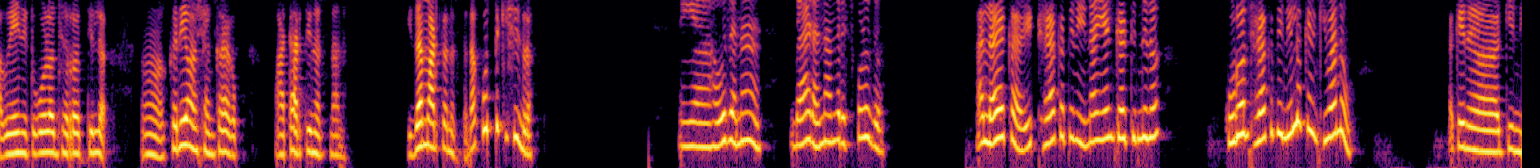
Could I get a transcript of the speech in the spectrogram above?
ಅವೇನು ಇಟ್ಕೊಳ್ಳೋ ಜರತ್ತಿಲ್ಲ ಕರಿಯವ ಶಂಕರಾಗಪ್ಪ. ಮಾತಾಡ್ತೀನಂತ ನಾನು. ಇದ ಮಾಡ್ತಾನಂತ. ನಾ ಕೂತ್ ಕಿಶಿಂದ್ರ. ಅಯ್ಯ ಹೌದನ? ಬೇಡ ಅಂದ್ರೆ ಇಸ್ಕೊಳ್ಳೋದು ಅಲ್ಲ ಯಾಕ? ಇಟ್ಟು ಹೇಳಕತ್ತೀನಿ. ನಾ ಏನು ಕೇಳ್ತೀನಿ ನೀನು? ಕೊಡು ಅಂತ ಹೇಳಕತ್ತೀನಿ. ಇಲ್ಲ ಆಕಿನ ಆಕೆ ಆಕಿನ ಆಕಿನ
